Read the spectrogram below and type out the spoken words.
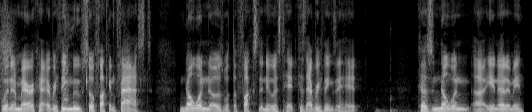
When in America everything moves so fucking fast, no one knows what the fuck's the newest hit because everything's a hit. Because no one, uh, you know what I mean?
